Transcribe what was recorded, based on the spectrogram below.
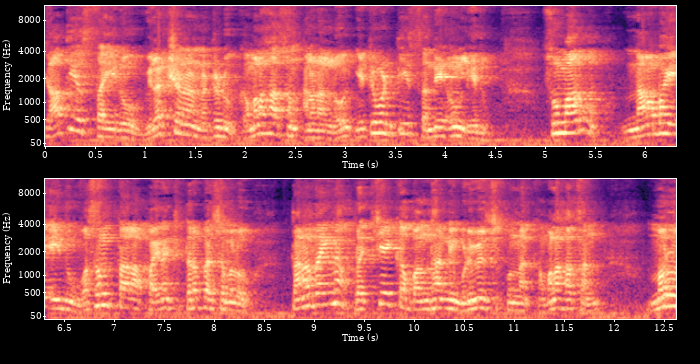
జాతీయ స్థాయిలో విలక్షణ నటుడు కమల్ హాసన్ అనడంలో ఎటువంటి సందేహం లేదు. సుమారు నలభై ఐదు వసంతాల పైన చిత్ర పరిశ్రమలో తనదైన ప్రత్యేక బంధాన్ని ముడివేసుకున్న కమల్ హాసన్ మరో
